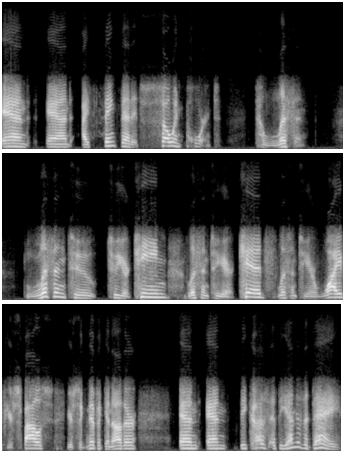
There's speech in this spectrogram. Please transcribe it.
and and I think that it's so important to listen. Listen to to your team, listen to your kids, listen to your wife, your spouse, your significant other. And and because at the end of the day,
